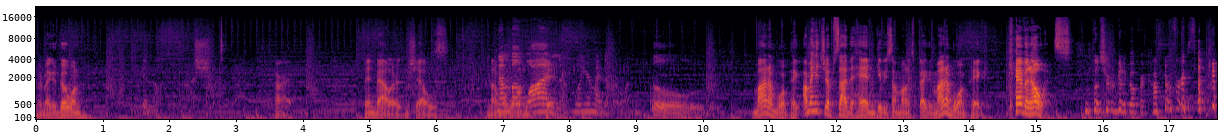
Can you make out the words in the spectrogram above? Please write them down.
Better make it a good one. Finn Balor. Ah, shit. All right. Finn Balor is Michelle's number, Number one. one. Well, you're my number one. Oh. My number one pick. I'm gonna hit you upside the head and give you something unexpected. My number one pick, Kevin Owens. but you were gonna go for Connor for a second.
